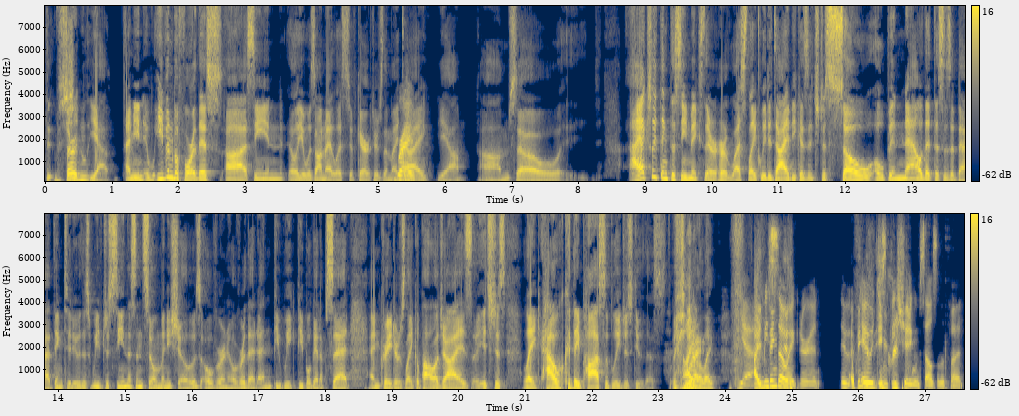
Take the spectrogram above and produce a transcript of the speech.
Th- Certainly, yeah. I mean, even before this uh, scene, Ilia was on my list of characters that might Right. die. Yeah. Um. So, I actually think the scene makes their, her less likely to die because it's just so open now that this is a bad thing to do. This we've just seen this in so many shows over and over that, and pe- we, people get upset and creators like apologize. It's just like, how could they possibly just do this? you know, like yeah I it'd be think so this- ignorant it, I think it would just increase- be shooting themselves in the foot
